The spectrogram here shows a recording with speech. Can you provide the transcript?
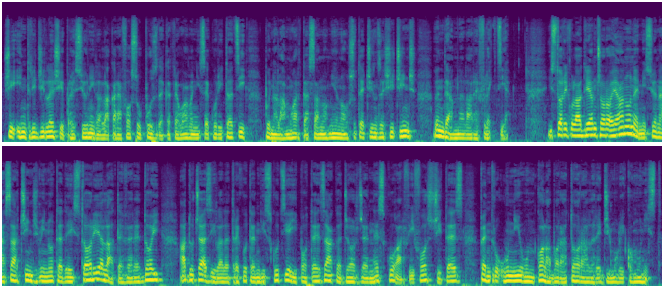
și intrigile și presiunile la care a fost supus de către oamenii securității până la moartea sa în 1955, îndeamnă la reflexie. Istoricul Adrian Cioroianu, în emisiunea sa 5 minute de istorie la TVR2, aducea zilele trecute în discuție ipoteza că George Enescu ar fi fost, citez, pentru unii un colaborator al regimului comunist.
